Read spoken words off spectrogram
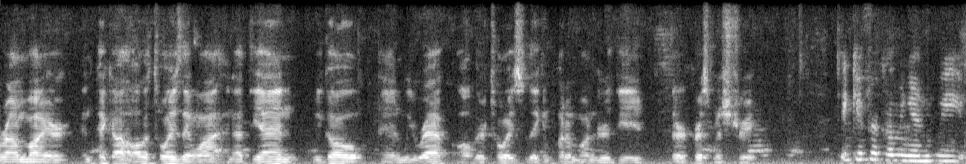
around Meijer and pick out all the toys they want. And at the end, we go and we wrap all their toys so they can put them under the their Christmas tree. Thank you for coming in. We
